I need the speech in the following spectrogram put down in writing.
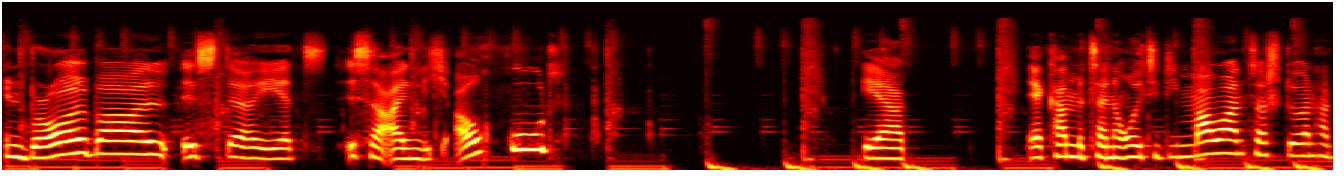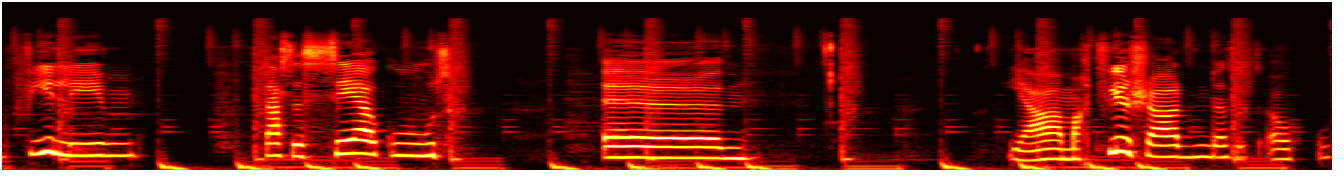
In Brawl Ball ist er jetzt, ist er eigentlich auch gut. Er, er kann mit seiner Ulti die Mauern zerstören, hat viel Leben. Das ist sehr gut. Ähm, ja, macht viel Schaden, das ist auch gut.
